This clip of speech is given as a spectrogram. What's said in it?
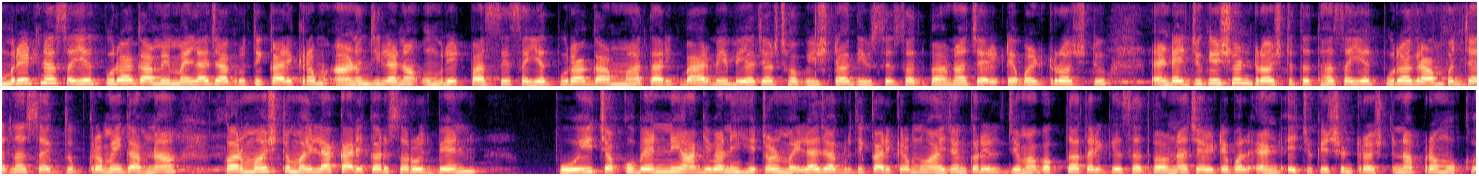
ઉમરેઠના સૈયદપુરા ગામે મહિલા જાગૃતિ કાર્યક્રમ આણંદ જિલ્લાના ઉમરેઠ પાસે સૈયદપુરા ગામમાં તારીખ બાર બે બે હજાર છવ્વીસના દિવસે સદભાવના charitable trust and education trust તથા સૈયદપુરા ગ્રામ પંચાયતના સંયુક્ત ઉપક્રમે ગામના કર્મષ્ઠ મહિલા કાર્યકર સરોજબેન ભોઈ ચક્કુબેનની આગેવાની હેઠળ મહિલા જાગૃતિ કાર્યક્રમનું આયોજન કરેલ, જેમાં વક્તા તરીકે સદભાવના ચેરિટેબલ એન્ડ એજ્યુકેશન ટ્રસ્ટના પ્રમુખ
